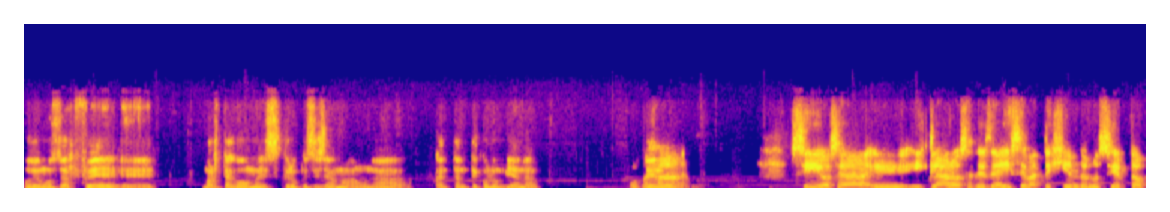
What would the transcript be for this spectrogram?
podemos dar fe. Eh, Marta Gómez, creo que se llama una cantante colombiana potente. Sí, o sea, eh, y claro, o sea, desde ahí se va tejiendo, ¿no es cierto?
